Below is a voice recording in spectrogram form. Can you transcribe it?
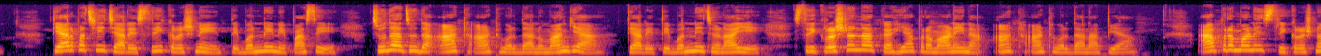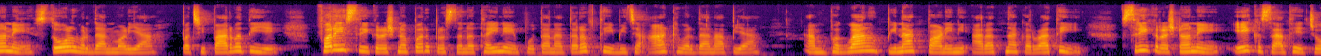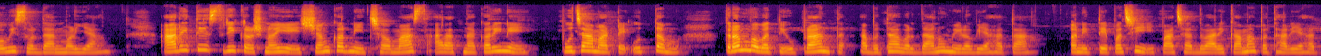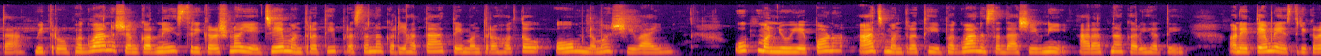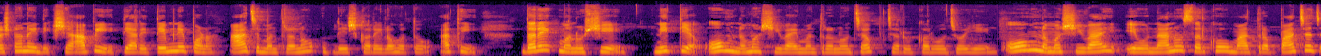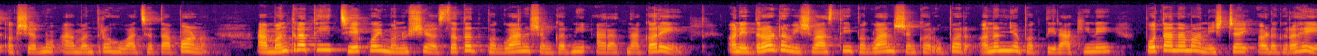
ત્યાર પછી જ્યારે શ્રી કૃષ્ણે તે બંનેને પાસે જુદા જુદા આઠ આઠ વરદાનો માંગ્યા, ત્યારે તે બંને જણાએ શ્રી કૃષ્ણના કહ્યા પ્રમાણેના આઠ આઠ વરદાન આપ્યા. આ પ્રમાણે શ્રી કૃષ્ણને સોળ વરદાન મળ્યા. પછી પાર્વતીએ ફરી શ્રી કૃષ્ણ પર પ્રસન્ન થઈને પોતાના તરફથી બીજા આઠ વરદાન આપ્યા. આમ ભગવાન પિનાક પાણીની આરાધના કરવાથી શ્રી કૃષ્ણને એક સાથે ચોવીસ વરદાન મળ્યા. આ રીતે શ્રી કૃષ્ણએ શંકરની છ માસ આરાધના કરીને પૂજા માટે ઉત્તમ ત્રંબવતી ઉપરાંત આ બધા વરદાનો મેળવ્યા હતા અને તે પછી પાછા દ્વારિકામાં પધાર્યા હતા. મિત્રો, ભગવાન શંકરને શ્રી કૃષ્ણએ જે મંત્રથી પ્રસન્ન કર્યા હતા તે મંત્ર હતો ઓમ નમઃ શિવાય. ઉપમન્યુએ પણ આ જ મંત્રથી ભગવાન સદાશિવની આરાધના કરી હતી. અને તેમણે શ્રી કૃષ્ણને દીક્ષા આપી ત્યારે તેમને પણ આ જ મંત્રનો ઉપદેશ કરેલો હતો. આથી દરેક મનુષ્યે નિત્ય ઓમ નમઃ શિવાય મંત્રનો જપ જરૂર કરવો જોઈએ. ઓમ નમઃ શિવાય એવો નાનો સરખો માત્ર પાંચ જ અક્ષરનો આ મંત્ર હોવા છતાં પણ આ મંત્રથી જે કોઈ મનુષ્ય સતત ભગવાન શંકરની આરાધના કરે અને દ્રઢ વિશ્વાસથી ભગવાન શંકર ઉપર અનન્ય ભક્તિ રાખીને પોતાનામાં નિશ્ચય અડગ રહે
